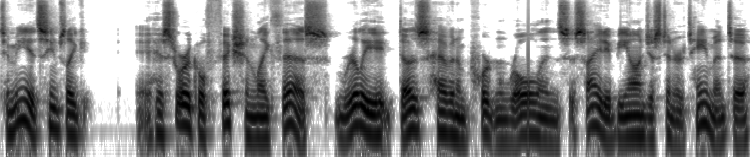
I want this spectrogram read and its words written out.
to me it seems like historical fiction like this really does have an important role in society beyond just entertainment to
